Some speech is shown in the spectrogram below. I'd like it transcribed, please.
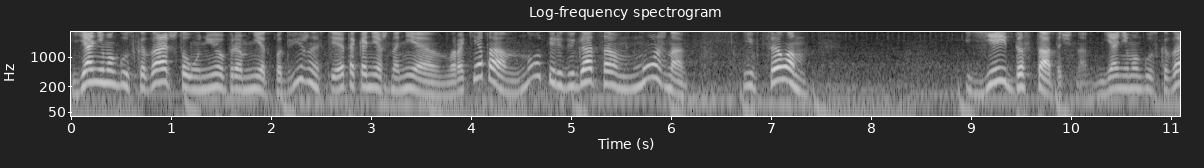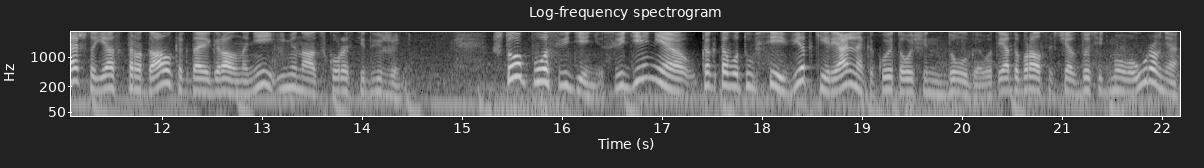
Я не могу сказать, что у нее прям нет подвижности. Это, конечно, не ракета, но передвигаться можно. И в целом ей достаточно. Я не могу сказать, что я страдал, когда играл на ней именно от скорости движения. Что по сведению? Сведение как-то вот у всей ветки реально какое-то очень долгое. Вот я добрался сейчас до седьмого уровня,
